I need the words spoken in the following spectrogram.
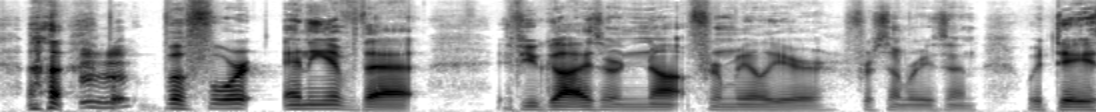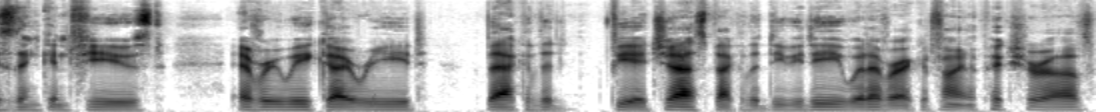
but mm-hmm. before any of that, if you guys are not familiar for some reason with Dazed and Confused, every week I read back of the VHS, back of the DVD, whatever I could find a picture of.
